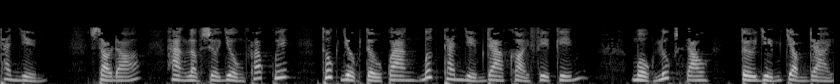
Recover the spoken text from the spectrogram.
thanh diễm. Sau đó, Hàng Lập sử dụng pháp quyết, thúc giục tự quan bức thanh diễm ra khỏi phi kiếm. Một lúc sau, tự diễm chậm rãi,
